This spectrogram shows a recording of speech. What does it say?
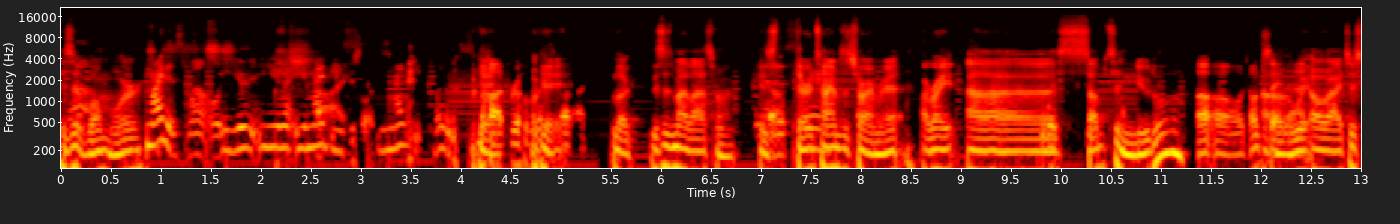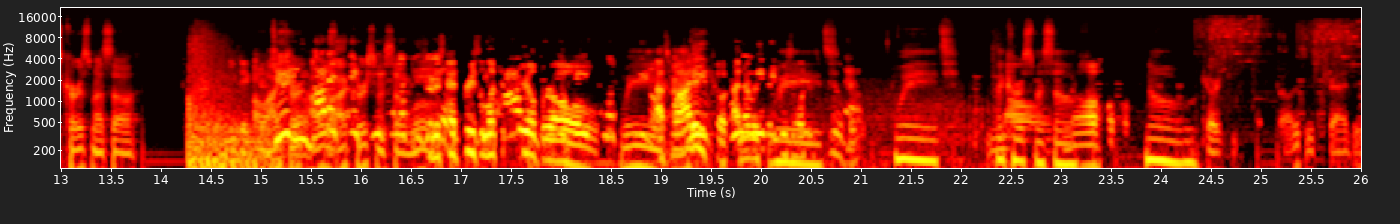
Is it one more? Might as well. You're you you might be you might be close. Okay, not, bro. Okay. not. Look, this is my last one. Because Yes, third sir. time's a charm, right? All right. Uh, Wait. sub to noodle. Uh-oh, don't say Uh-oh, that. wait, oh, I just cursed myself. You Oh, good. I, Dude, you gotta oh, I say cursed Freeza myself. Luck is Whoa. Should have said Freeza You Luck have is real, bro. Freeza Luck is Wait. That's why I didn't I- cook. I never said Wait. Freeza Luck is real, bro. Wait. I cursed myself. No. No. Cursed myself, bro. This is tragic.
